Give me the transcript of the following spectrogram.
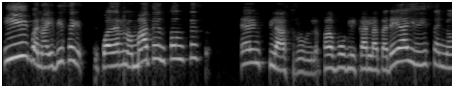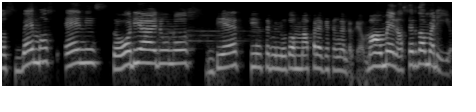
Y bueno, ahí dice cuaderno mate entonces en Classroom para publicar la tarea y dice nos vemos en historia en unos 10, 15 minutos más para que tengan recreo. Más o menos, ¿cierto? Amarillo.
